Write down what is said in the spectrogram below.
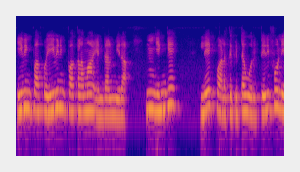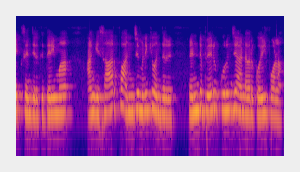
ஈவினிங் பார்க்க ஈவினிங் பார்க்கலாமா? என்றாள் மீரா. ம் எங்கே? லேக் பாலத்துக்கிட்ட ஒரு டெலிஃபோன் எக்ஸ்சேஞ்ச் இருக்கு தெரியுமா? அங்கே ஷார்ப்பாக அஞ்சு மணிக்கு வந்துரு. ரெண்டு பேரும் குறிஞ்சி ஆண்டவர் கோயில் போகலாம்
